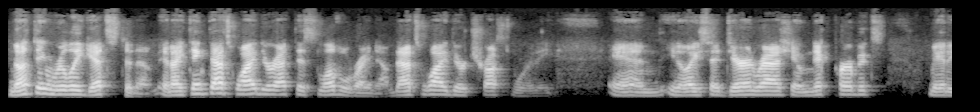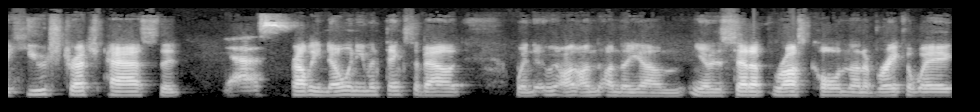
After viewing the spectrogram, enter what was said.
nothing really gets to them. And I think that's why they're at this level right now. That's why they're trustworthy. And, you know, like I said, Darren Raddysh, you know, Nick Perbix made a huge stretch pass that yes, probably no one even thinks about when on, on the, um, you know, to set up Ross Colton on a breakaway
